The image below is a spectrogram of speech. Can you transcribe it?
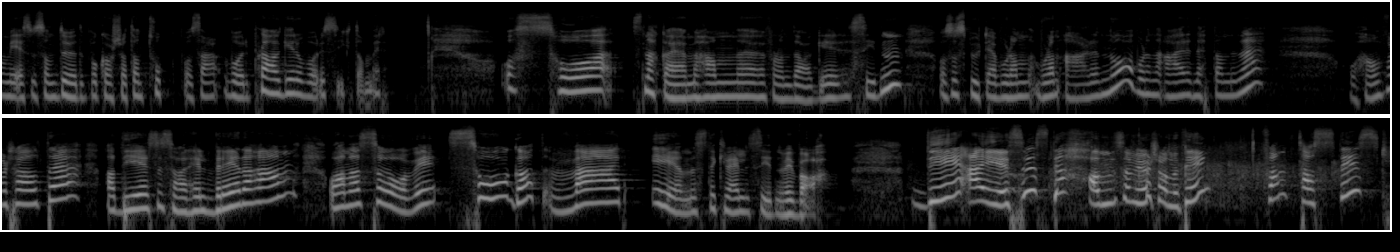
om Jesus som døde på korset, at han tok på seg våre plager og våre sykdommer. Og så snakka jeg med han eh, for noen dager siden. Og så spurte jeg hvordan, hvordan er det nå? Hvordan er nettene dine? Og han fortalte at Jesus har helbreda ham, og han har sovet så godt hver eneste kveld siden vi ba. Det er Jesus. Det er han som gjør sånne ting. Fantastisk.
